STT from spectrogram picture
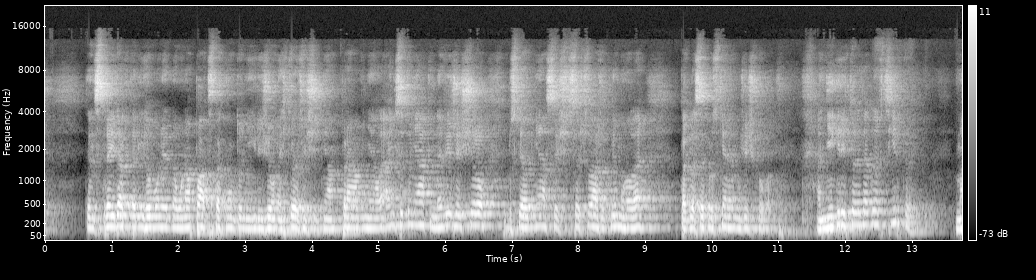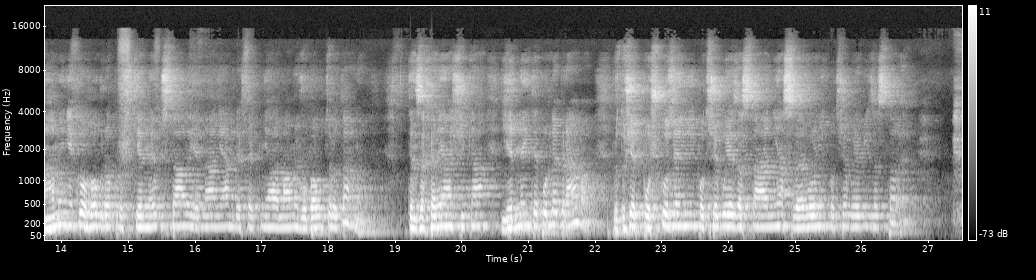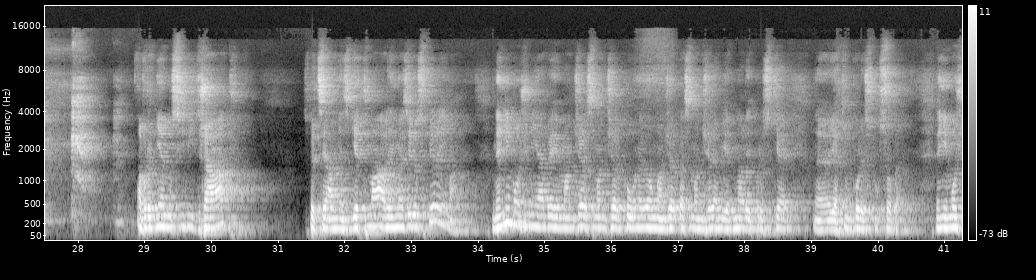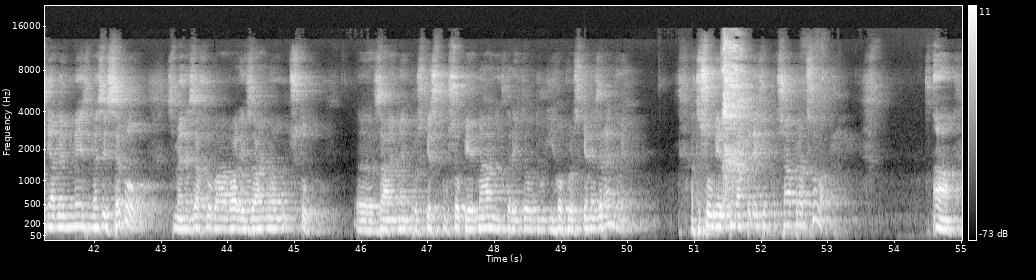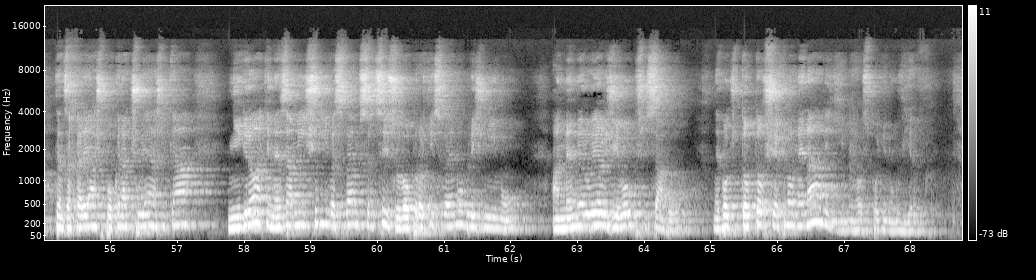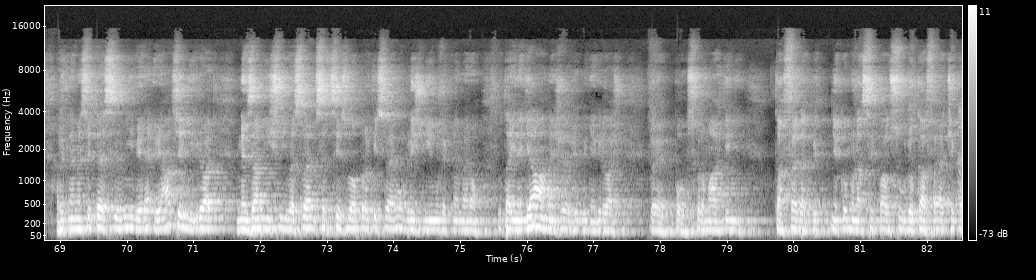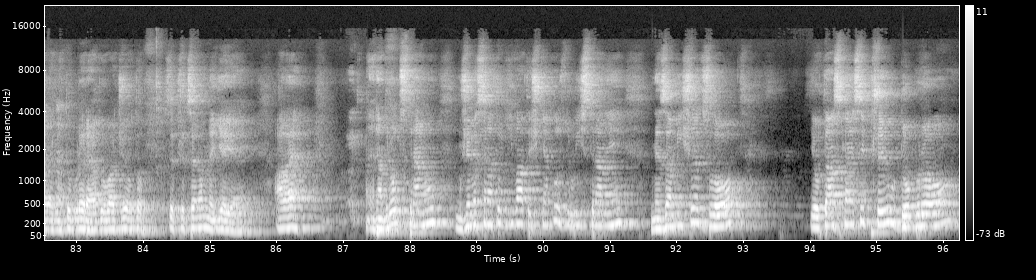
Ten strejda, který ho on jednou napad, tak on to nikdy že ho nechtěl řešit nějak právně, ale ani se to nějak nevyřešilo. Prostě rodina sešla a řekli mu, hele, takhle se prostě nemůžeš chovat. A někdy to je takhle v církvi. Máme někoho, kdo prostě neustále jedná nějak defektně, ale máme v obavu to dotáhnout. Ten Zachariáš říká, jednejte podle práva, protože poškozený potřebuje zastání a své volní potřebuje být zastaven. A v rodině musí být řád, speciálně s dětma, ale i mezi dospělými. Není možné, aby manžel s manželkou nebo manželka s manželem jednali prostě eh, jakýmkoliv způsobem. Není možné, aby my mezi sebou jsme nezachovávali vzájemnou úctu, e, vzájemný prostě způsob jednání, který toho druhého prostě nezraňuje. A to jsou věci, na kterých je potřeba pracovat. A ten Zachariáš pokračuje a říká, nikdo ať nezamýšlí ve svém srdci zlo proti svému bližnímu a nemiluje lživou přísahu, neboť toto všechno nenávidí mi hospodinův výrok. Řekneme si, to je silný vyjádření, kdo ať nezamýšlí ve svém srdci zlo proti svému bližnímu, řekneme, no, to tady neděláme, že, že by někdo až to je po schromáždění kafe, tak by někomu nasypal sůl do kafe a čekal, jak na to bude reagovat, že jo, to se přece jenom neděje. Ale na druhou stranu můžeme se na to dívat ještě jako z druhé strany, nezamýšlet zlo. Je otázka, jestli přeju dobro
